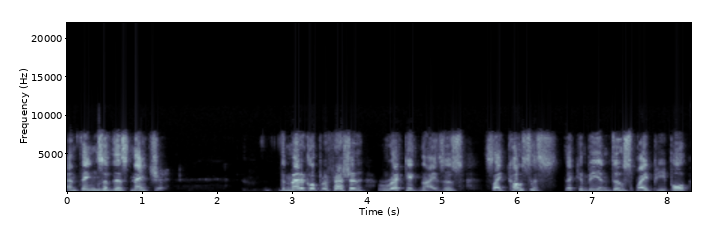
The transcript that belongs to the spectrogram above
and things of this nature. The medical profession recognizes psychosis that can be induced by people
